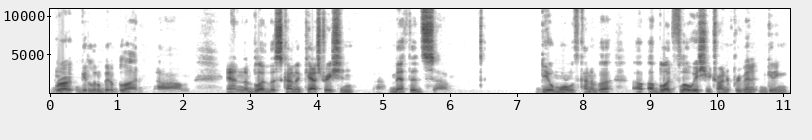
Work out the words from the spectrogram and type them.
Right. We'll get a little bit of blood. Um, and the bloodless kind of castration uh, methods uh, deal more with kind of a, a, a, blood flow issue, trying to prevent it and getting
